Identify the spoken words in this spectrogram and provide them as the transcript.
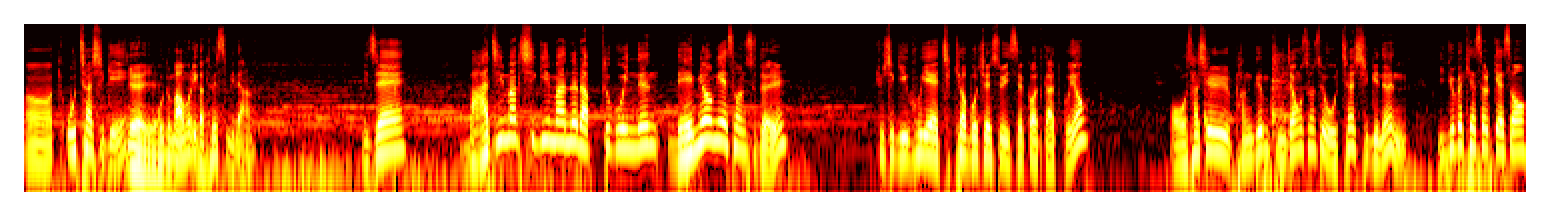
어, 5차 시기 예, 예. 모두 마무리가 됐습니다. 이제 마지막 시기만을 앞두고 있는 네 명의 선수들 휴식 이후에 지켜보실 수 있을 것 같고요. 어, 사실 방금 김장호 선수의 5차 시기는 이규백 해설께서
